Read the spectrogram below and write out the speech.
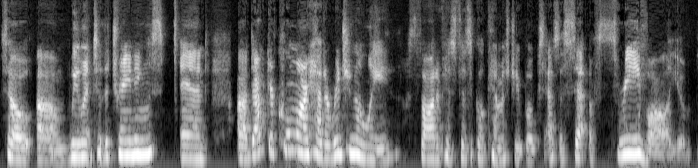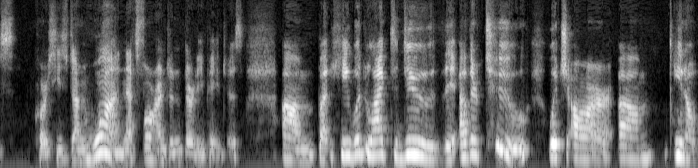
So um, we went to the trainings and uh, Dr. Kumar had originally thought of his physical chemistry books as a set of three volumes. Of course, he's done one, that's 430 pages. Um, but he would like to do the other two, which are, um, you know,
